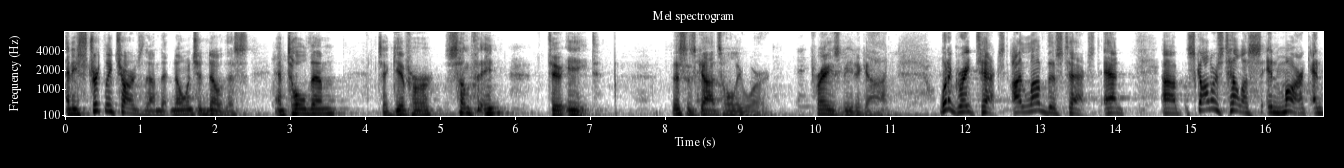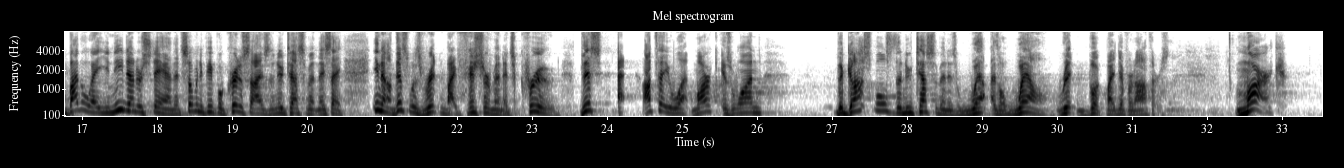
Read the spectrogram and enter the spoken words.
And he strictly charged them that no one should know this and told them to give her something to eat. This is God's holy word. Praise be to God. What a great text. I love this text. And uh, scholars tell us in Mark, and by the way, you need to understand that so many people criticize the New Testament and they say, you know, this was written by fishermen, it's crude. This, uh, I'll tell you what, Mark is one the Gospels, the New Testament, is, well, a well written book by different authors. Mark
